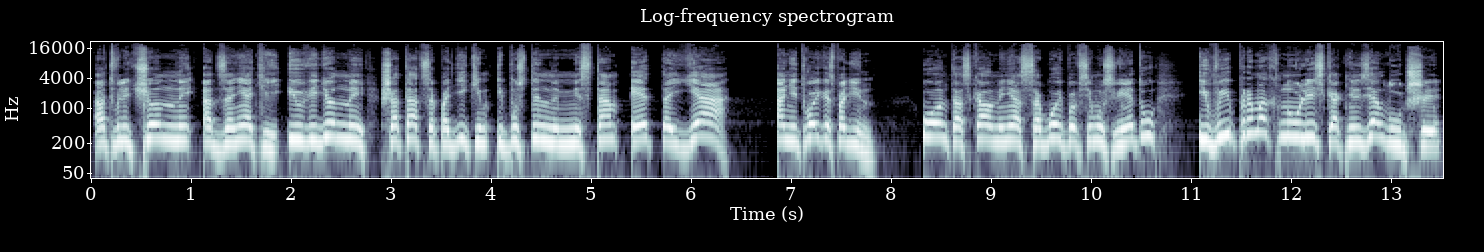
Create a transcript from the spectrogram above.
отвлеченный от занятий и уведенный шататься по диким и пустынным местам — это я, а не твой господин. Он таскал меня с собой по всему свету, и вы промахнулись как нельзя лучше.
